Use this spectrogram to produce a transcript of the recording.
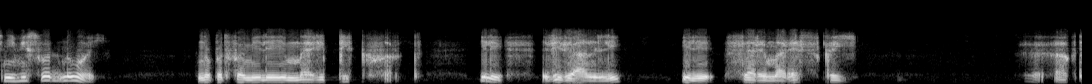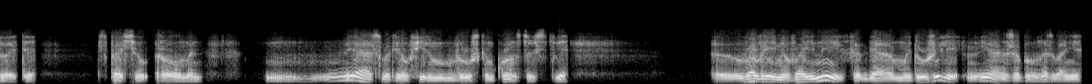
снимись в одной, но под фамилией Мэри Пикфорд, или Вивиан Ли, или Ферри. Э, «А кто это?» — спросил Роумен. «Я смотрел фильм в русском консульстве. Э, во время войны, когда мы дружили, я забыл название,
